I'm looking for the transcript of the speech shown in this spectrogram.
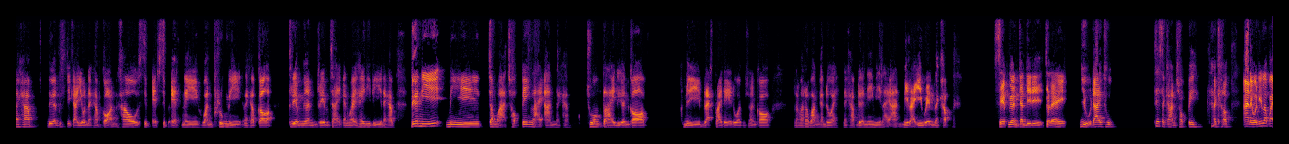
นะครับ เดือนพฤศจิกายนนะครับ ก่อนเข้าสิบเอ็ดสิบเอ็ดในวันพรุ่งนี้นะครับ ก็เตรียมเงินเตรียมใจกันไว้ให้ดีๆนะครับ เดือนนี้มีจังหวะช้อปปิ้งหลายอันนะครับ ช่วงปลายเดือนก็มี Black Friday ด้วยเพราะฉะนั้นก็ระมัดระวังกันด้วยนะครับ เดือนนี้มีหลายอันมีหลายอีเวนต์นะครับเซฟเงินกันดีๆ จะได้อยู่ได้ทุกเทศกาลช้อปปิ้งนะครับอ่าเดี๋ยววันนี้เราไป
